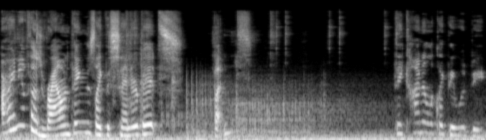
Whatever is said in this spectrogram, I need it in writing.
Are any of those round things like the center bits buttons? They kind of look like they would be.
